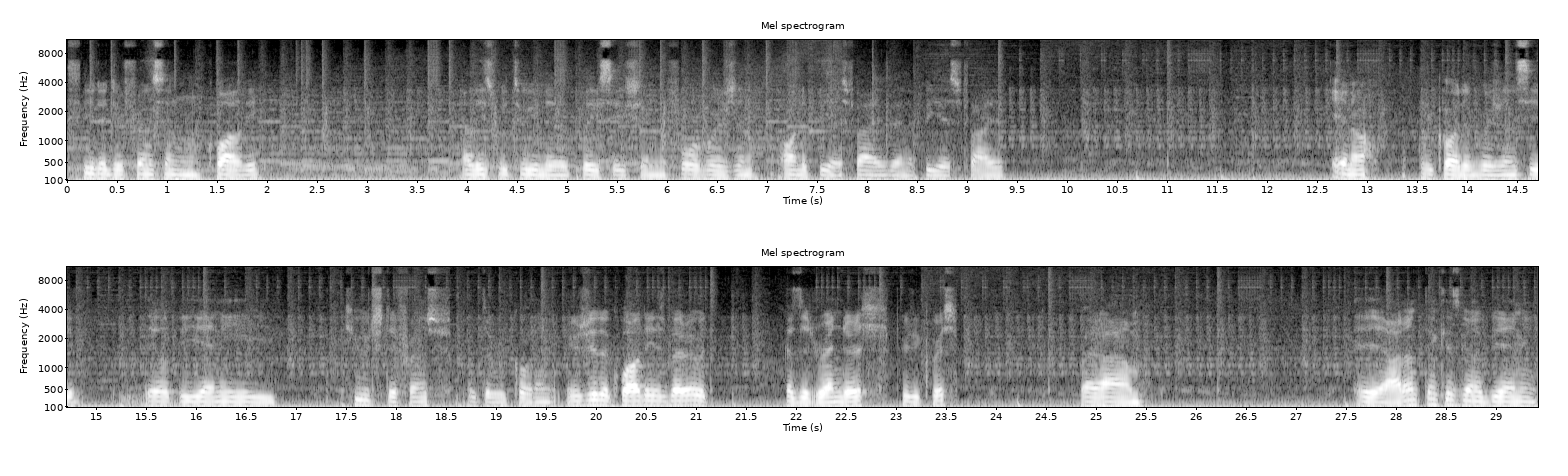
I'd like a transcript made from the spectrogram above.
see the difference in quality. At least between the PlayStation 4 version on the PS5 and the PS5 you know recorded version see if there'll be any huge difference with the recording. Usually the quality is better because it renders pretty crisp. But um yeah I don't think it's gonna be any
